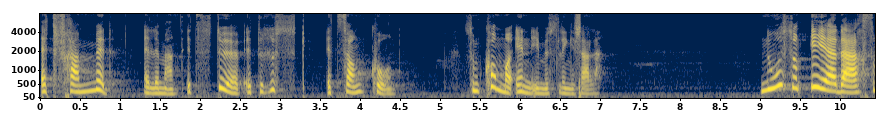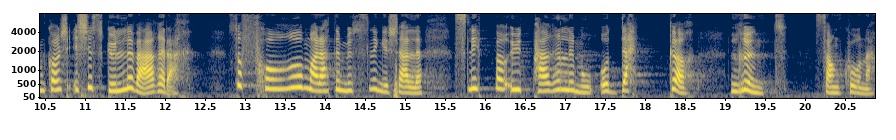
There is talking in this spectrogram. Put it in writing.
et fremmedelement, et støv, et rusk, et sandkorn, som kommer inn i muslingeskjellet. Noe som er der, som kanskje ikke skulle være der. Så former dette muslingeskjellet, slipper ut perlemor og dekker rundt sandkornet.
